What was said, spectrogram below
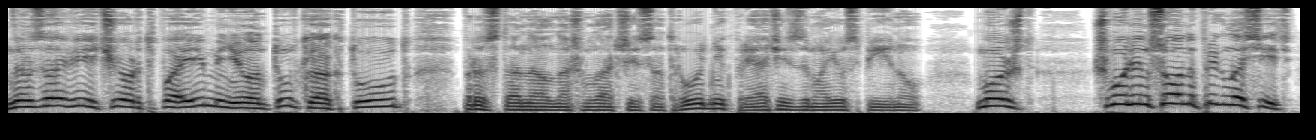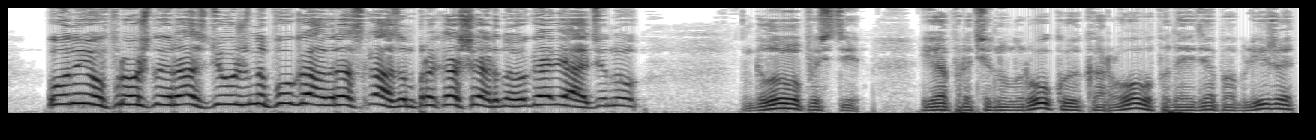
«Назови черт по имени, он тут как тут», — простонал наш младший сотрудник, прячась за мою спину. «Может, Шмулинсона пригласить? Он ее в прошлый раз дюже напугал рассказом про кошерную говядину». «Глупости!» Я протянул руку, и корова, подойдя поближе,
